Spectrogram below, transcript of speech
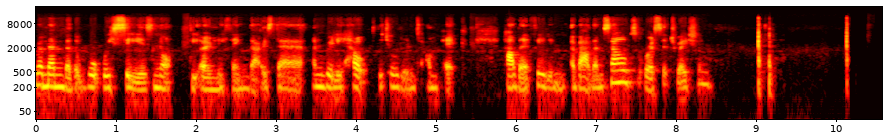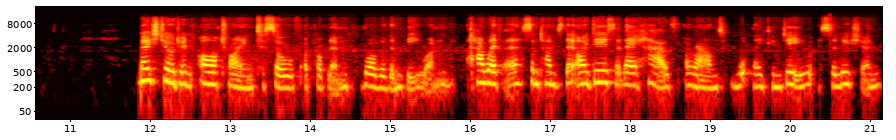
remember that what we see is not the only thing that is there and really help the children to unpick how they're feeling about themselves or a situation. Most children are trying to solve a problem rather than be one. However, sometimes the ideas that they have around what they can do, a solution,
